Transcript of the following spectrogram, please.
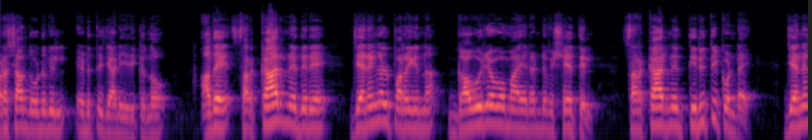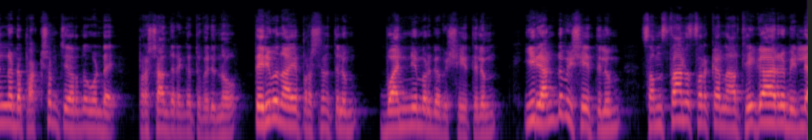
പ്രശാന്ത് ഒടുവിൽ എടുത്തു ചാടിയിരിക്കുന്നു. അതെ സർക്കാരിനെതിരെ ജനങ്ങൾ പറയുന്ന ഗൗരവമായ രണ്ട് വിഷയത്തിൽ സർക്കാരിനെ തിരുത്തിക്കൊണ്ട് ജനങ്ങളുടെ പക്ഷം ചേർന്നുകൊണ്ട് പ്രശാന്ത് രംഗത്ത് വരുന്നു. തെരുവനായ പ്രശ്നത്തിലും വന്യമൃഗ വിഷയത്തിലും. ഈ രണ്ട് വിഷയത്തിലും സംസ്ഥാന സർക്കാരിന് അധികാരമില്ല.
